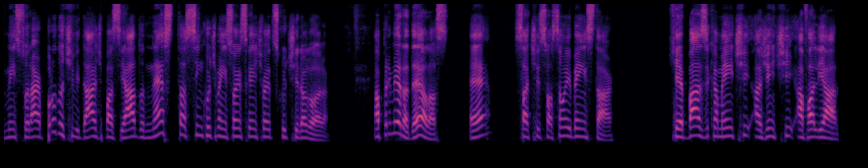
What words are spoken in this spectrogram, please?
mensurar produtividade baseado nestas cinco dimensões que a gente vai discutir agora. A primeira delas é satisfação e bem-estar, que é basicamente a gente avaliar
